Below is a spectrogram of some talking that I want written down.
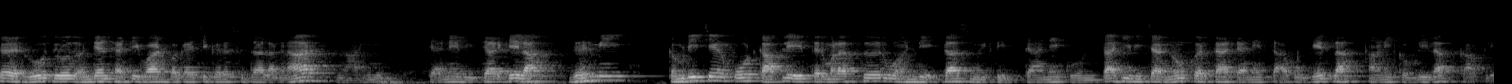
तर रोज रोज अंड्यांसाठी वाट बघायची गरजसुद्धा लागणार नाही. त्याने विचार केला जर मी कमडीचे पोट कापले तर मला सर्व अंडी एकदाच मिळतील. त्याने कोणताही विचार न करता त्याने चाकू घेतला आणि कमडीला कापले.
